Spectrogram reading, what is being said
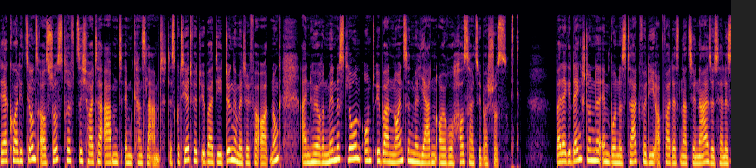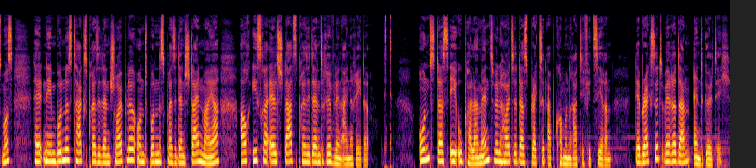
Der Koalitionsausschuss trifft sich heute Abend im Kanzleramt. Diskutiert wird über die Düngemittelverordnung, einen höheren Mindestlohn und über 19 Milliarden Euro Haushaltsüberschuss. Bei der Gedenkstunde im Bundestag für die Opfer des Nationalsozialismus hält neben Bundestagspräsident Schäuble und Bundespräsident Steinmeier auch Israels Staatspräsident Rivlin eine Rede. Und das EU-Parlament will heute das Brexit-Abkommen ratifizieren. Der Brexit wäre dann endgültig.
